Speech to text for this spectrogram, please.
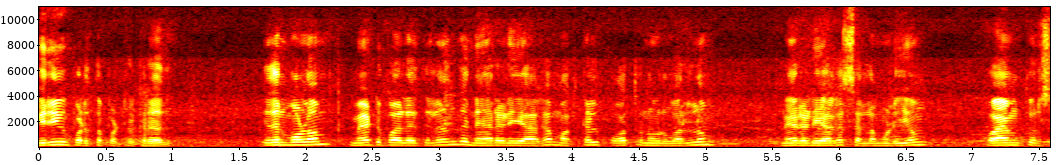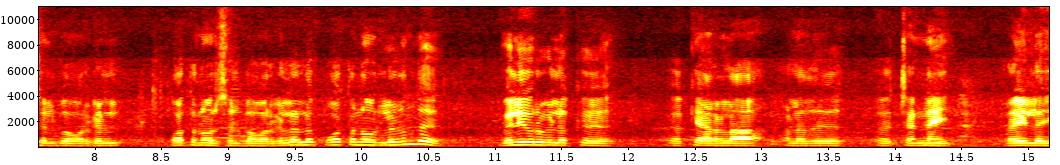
விரிவுபடுத்தப்பட்டிருக்கிறது. இதன் மூலம் மேட்டுப்பாளையத்திலிருந்து நேரடியாக மக்கள் போத்தனூர் வரலும் நேரடியாக செல்ல முடியும். கோயம்புத்தூர் செல்பவர்கள் போத்தனூர் செல்பவர்கள் அல்லது போத்தனூர்லேருந்து வெளியூர்களுக்கு கேரளா அல்லது சென்னை ரயிலை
